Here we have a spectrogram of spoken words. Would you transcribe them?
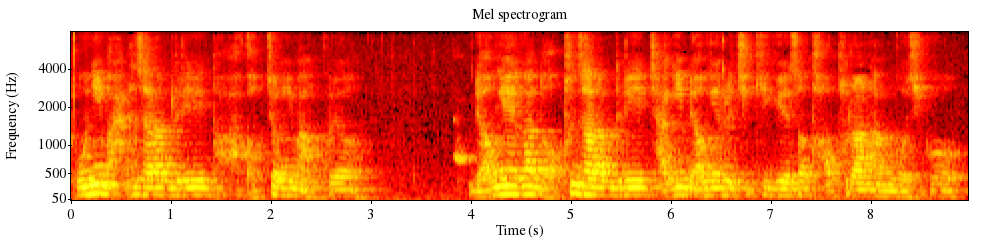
돈이 많은 사람들이 더 걱정이 많고요. 명예가 높은 사람들이 자기 명예를 지키기 위해서 더 불안한 것이고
